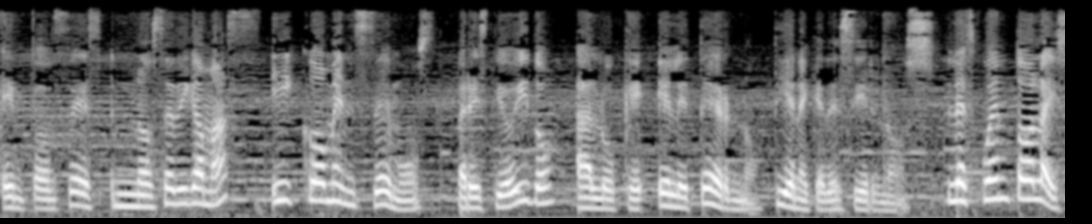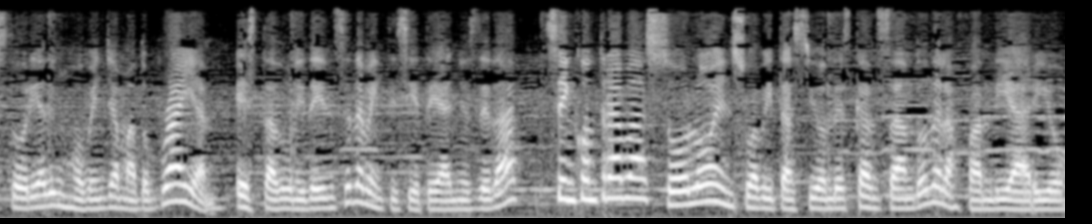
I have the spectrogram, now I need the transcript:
Entonces, no se diga más y comencemos. Preste oído a lo que el Eterno tiene que decirnos. Les cuento la historia de un joven llamado Brian, estadounidense de 27 años de edad. Se encontraba solo en su habitación descansando del afán diario,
